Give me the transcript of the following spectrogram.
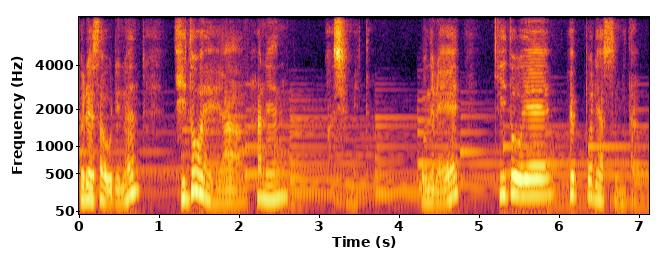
그래서 우리는 기도해야 하는 것입니다. 오늘의 기도의 횃불이었습니다.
